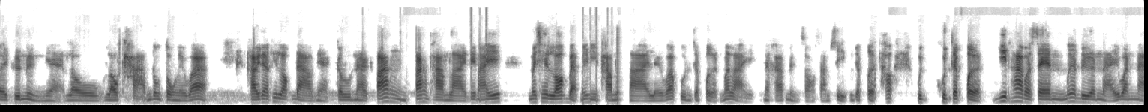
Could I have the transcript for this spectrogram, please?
เลยคือหนึ่งเนี่ยเราเราถามตรงๆเลยว่า คราวที่แล้วที่ล็อกดาวน์เนี่ย กรุณาตั้งตั้งไทม์ไลน์ได้ไหม ไม่ใช่ล็อกแบบไม่มีไทม์ไลน์เลยว่าคุณจะเปิดเมื่อไหร่นะครับหนึ่งสองสามสี่คุณจะเปิดเท่า คุณคุณจะเปิดยี่ห้าเปอร์เซ็นเมื่อเดือนไหนวันไหน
